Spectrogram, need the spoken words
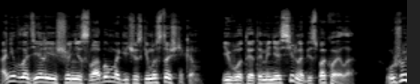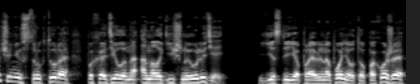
они владели еще не слабым магическим источником. И вот это меня сильно беспокоило. Уж очень их структура походила на аналогичную у людей. Если я правильно понял, то, похоже,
